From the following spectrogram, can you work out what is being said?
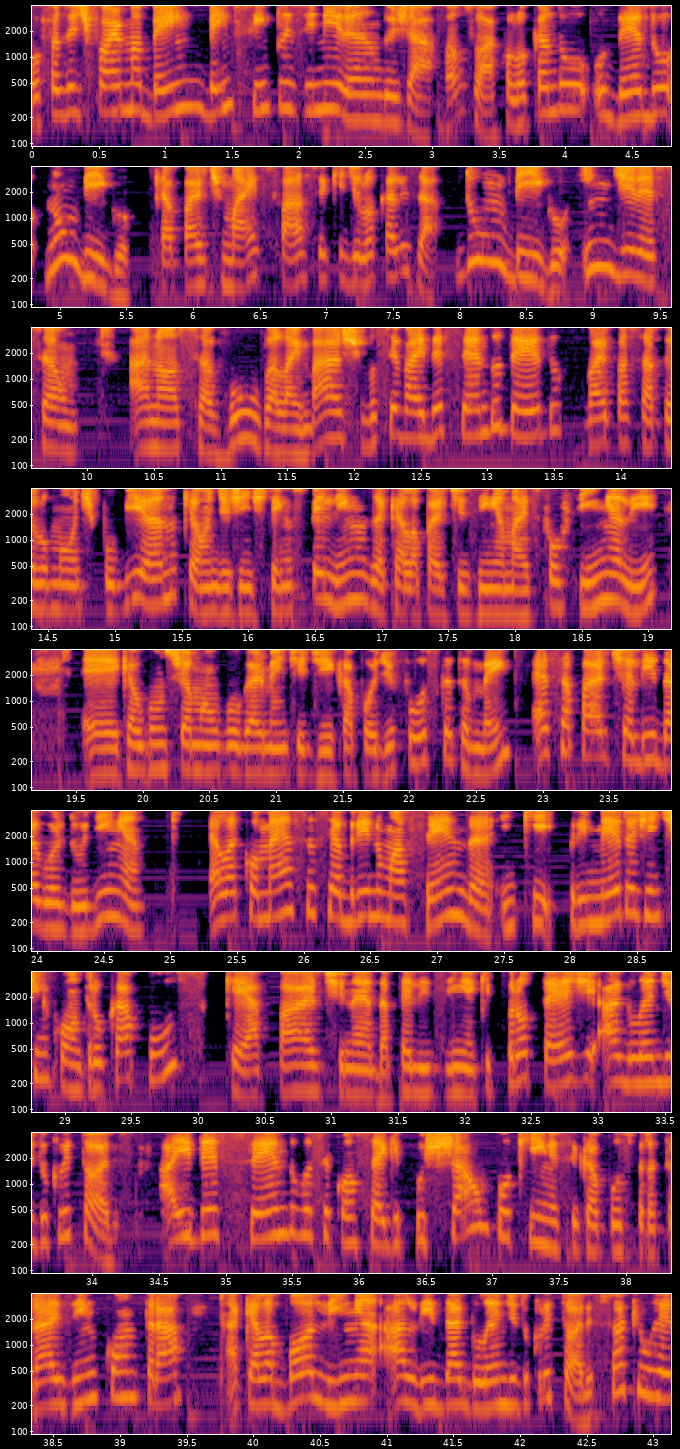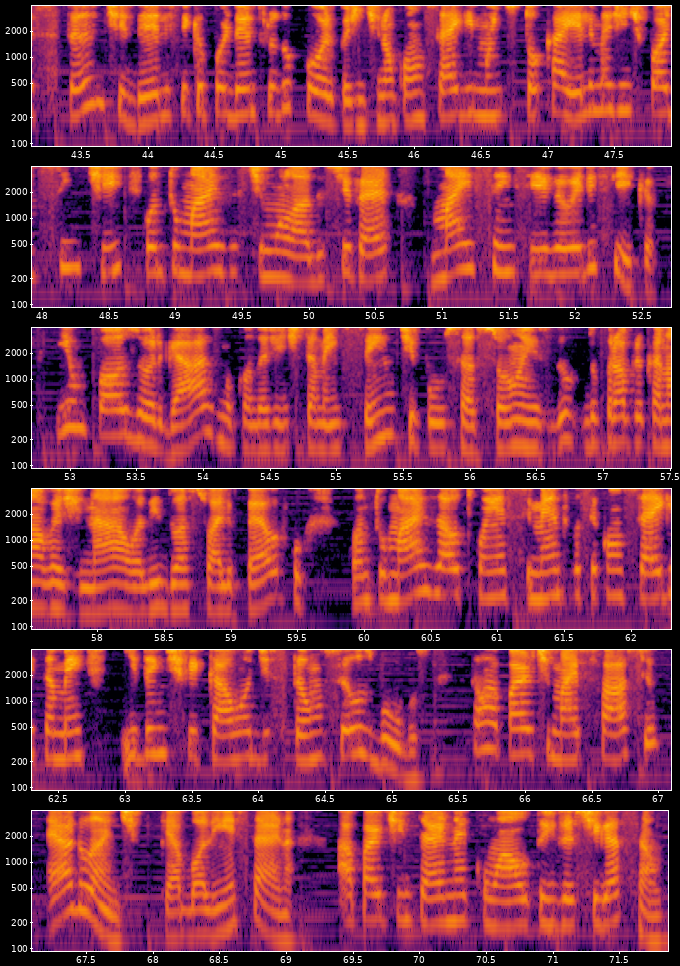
Vou fazer de forma bem, bem simples e mirando já. Vamos lá, colocando o dedo no umbigo, que é a parte mais fácil aqui de localizar. Do umbigo em direção à nossa vulva lá embaixo, você vai descendo o dedo, vai passar pelo monte pubiano, que é onde a gente tem os pelinhos, aquela partezinha mais fofinha ali, é, que alguns chamam vulgarmente de capô de fusca também. Essa parte ali da gordurinha ela começa a se abrir numa fenda em que primeiro a gente encontra o capuz, que é a parte né, da pelezinha que protege a glande do clitóris. Aí descendo você consegue puxar um pouquinho esse capuz para trás e encontrar aquela bolinha ali da glande do clitóris. Só que o restante dele fica por dentro do corpo. A gente não consegue muito tocar ele, mas a gente pode sentir. Quanto mais estimulado estiver, mais sensível ele fica. E um pós-orgasmo, quando a gente também sente pulsações do, do próprio canal vaginal, ali do assoalho pélvico, quanto mais autoconhecimento você consegue também identificar onde estão os seus bulbos. Então a parte mais fácil é a glande, que é a bolinha externa. A parte interna é com autoinvestigação.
